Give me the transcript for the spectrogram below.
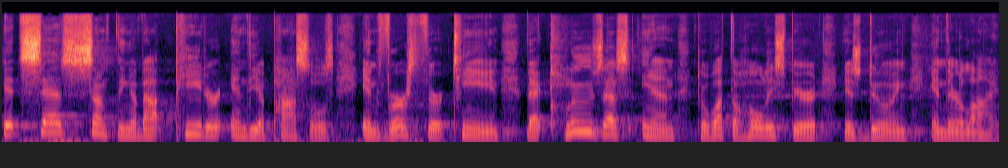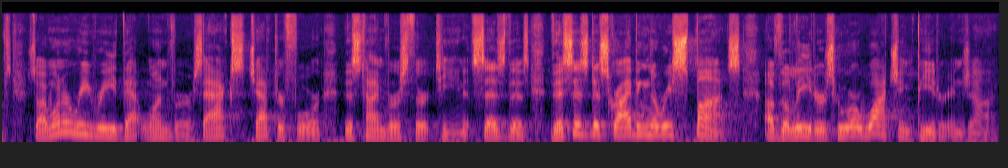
it says something about Peter and the apostles in verse 13 that clues us in to what the Holy Spirit is doing in their lives. So I want to reread that one verse, Acts chapter 4, this time verse 13. It says this This is describing the response of the leaders who are watching Peter and John.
